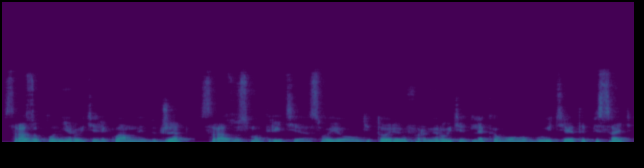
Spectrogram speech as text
сразу планируйте рекламный бюджет, сразу смотрите свою аудиторию, формируйте, для кого вы будете это писать,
